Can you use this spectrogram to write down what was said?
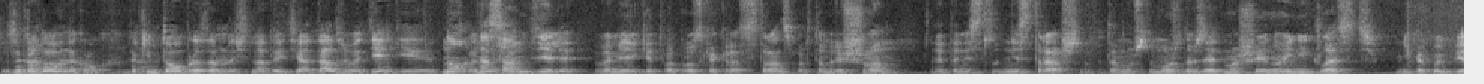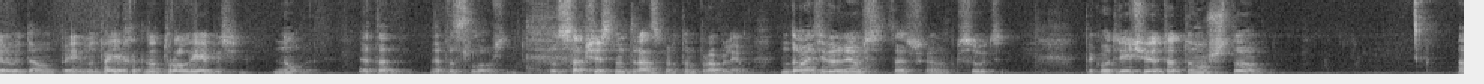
Заколдованный да. круг. Да. Каким-то образом значит, надо идти отдалживать деньги. Ну, на самом деле, в Америке этот вопрос как раз с транспортом решен. Это не, не страшно, потому что можно взять машину и не класть никакой первый payment. Поехать на троллейбусе? Ну, это, это сложно. Тут с общественным транспортом проблем. Ну, давайте вернемся так скажем, к сути. Так вот, речь идет о том, что э,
